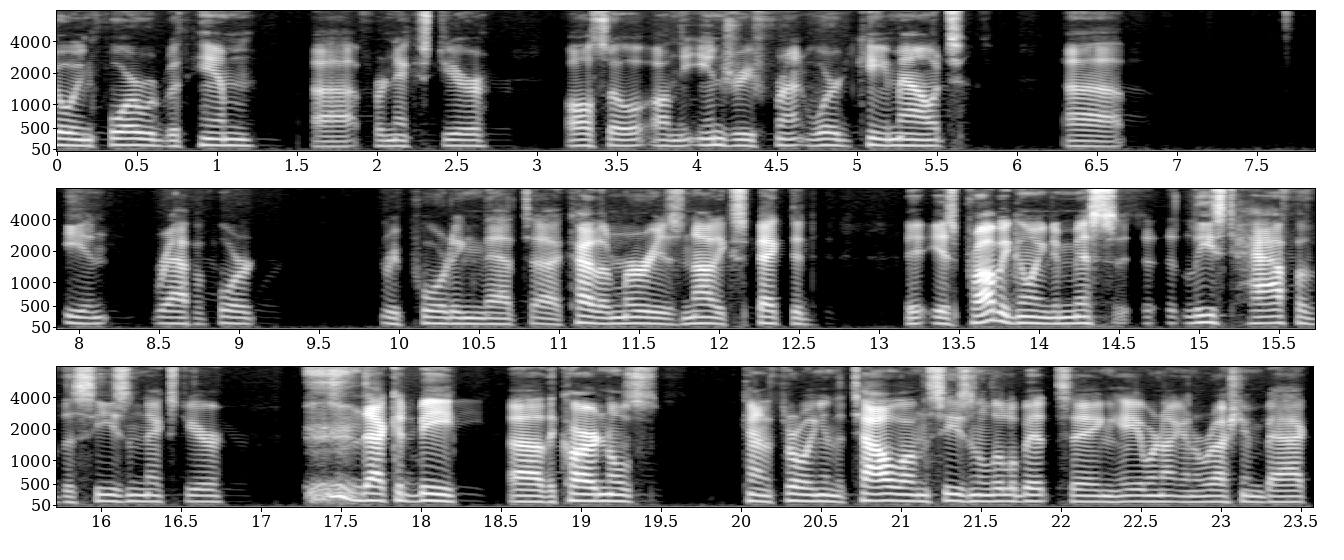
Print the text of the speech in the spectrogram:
going forward with him uh, for next year. Also on the injury front, word came out uh, in Rapoport reporting that uh, Kyler Murray is not expected is probably going to miss at least half of the season next year. that could be uh, the Cardinals kind of throwing in the towel on the season a little bit, saying, "Hey, we're not going to rush him back."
